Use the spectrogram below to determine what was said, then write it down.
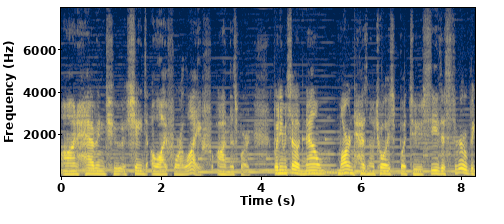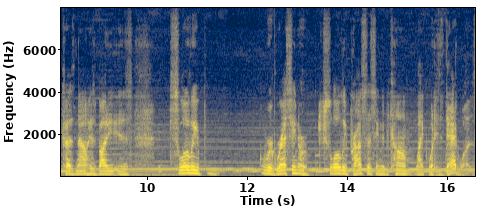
on having to exchange a life for a life on this part. But even so, now Martin has no choice but to see this through because now his body is slowly regressing or slowly processing to become like what his dad was,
